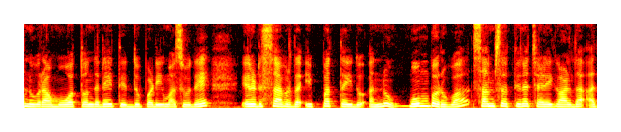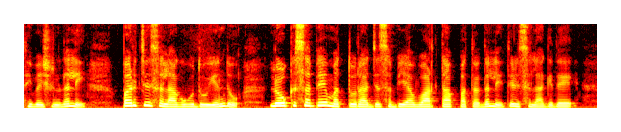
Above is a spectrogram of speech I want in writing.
ನೂರ ಮೂವತ್ತೊಂದನೇ ತಿದ್ದುಪಡಿ ಮಸೂದೆ ಎರಡು ಸಾವಿರದ ಇಪ್ಪತ್ತೈದು ಅನ್ನು ಮುಂಬರುವ ಸಂಸತ್ತಿನ ಚಳಿಗಾಲದ ಅಧಿವೇಶನದಲ್ಲಿ ಪರಿಚಯಿಸಲಾಗುವುದು ಎಂದು ಲೋಕಸಭೆ ಮತ್ತು ರಾಜ್ಯಸಭೆಯ ವಾರ್ತಾಪತ್ರದಲ್ಲಿ ತಿಳಿಸಲಾಗಿದೆ.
